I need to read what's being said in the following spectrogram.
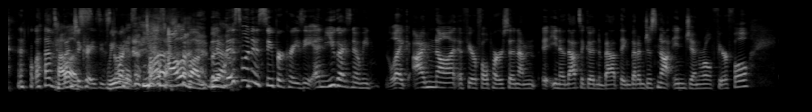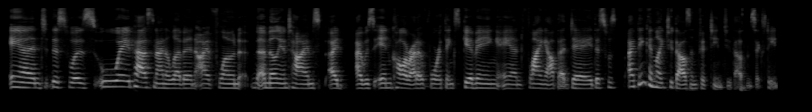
well, I have Tell a bunch us. of crazy We want stories. to tell us all of them. But Yeah. this one is super crazy. And you guys know me. Like, I'm not a fearful person. I'm, you know, that's a good and a bad thing, but I'm just not in general fearful. And this was way past 9 11. I've flown a million times. I, I was in Colorado for Thanksgiving and flying out that day. This was, I think, in like 2015, 2016.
